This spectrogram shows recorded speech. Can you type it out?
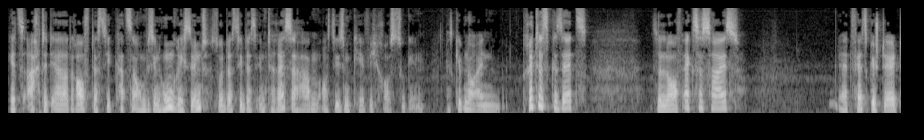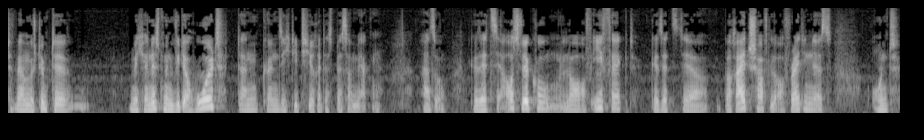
Jetzt achtet er darauf, dass die Katzen auch ein bisschen hungrig sind, sodass sie das Interesse haben, aus diesem Käfig rauszugehen. Es gibt noch ein drittes Gesetz, the Law of Exercise. Er hat festgestellt, wenn man bestimmte Mechanismen wiederholt, dann können sich die Tiere das besser merken. Also Gesetz der Auswirkung, Law of Effect, Gesetz der Bereitschaft, Law of Readiness und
